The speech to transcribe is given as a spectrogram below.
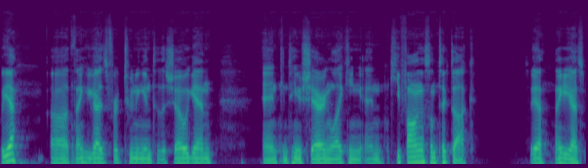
But yeah, uh, thank you guys for tuning into the show again, and continue sharing, liking, and keep following us on TikTok. So yeah, thank you guys.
